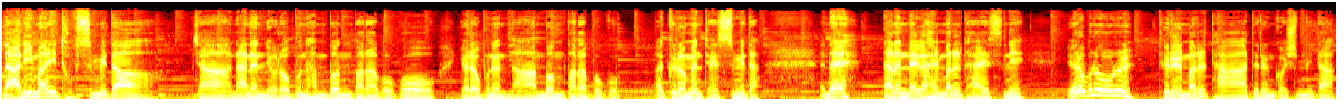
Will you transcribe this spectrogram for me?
날이 많이 덥습니다. 자, 나는 여러분 한번 바라보고 여러분은 나 한번 바라보고 아, 그러면 됐습니다. 네, 나는 내가 할 말을 다 했으니 여러분은 오늘 들을 말을 다 들은 것입니다.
